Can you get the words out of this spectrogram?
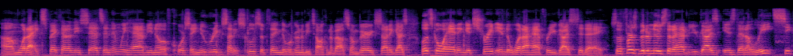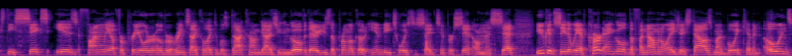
um, what I expect out of these sets, and then we have, you know, of course, a new ringside exclusive thing that we're going to be talking about. So I'm very excited, guys. Let's go ahead and get straight into what I have for you guys today. So the first bit of news that I have for you guys is that Elite 66 is finally up for pre-order over at Ringside Collectibles collectibles.com, guys. You can go over there, use the promo code MDTOYS to save 10% on this set. You can see that we have Kurt Angle, the phenomenal AJ Styles, my boy Kevin Owens,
